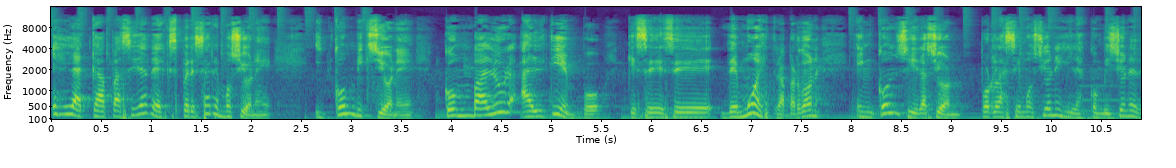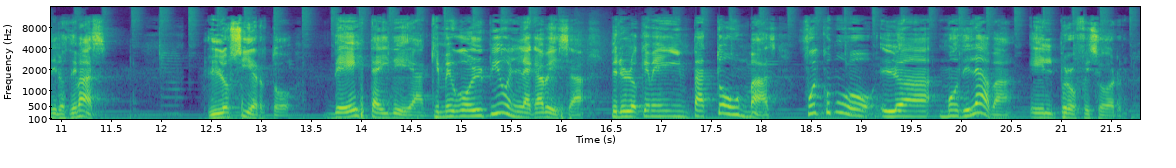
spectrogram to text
es la capacidad de expresar emociones y convicciones con valor al tiempo que se, demuestra perdón, en consideración por las emociones y las convicciones de los demás. Lo cierto de esta idea que me golpeó en la cabeza, pero lo que me impactó aún más fue cómo la modelaba el profesor.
